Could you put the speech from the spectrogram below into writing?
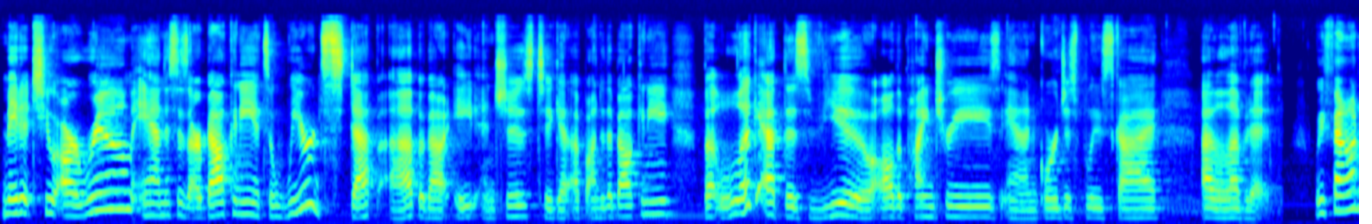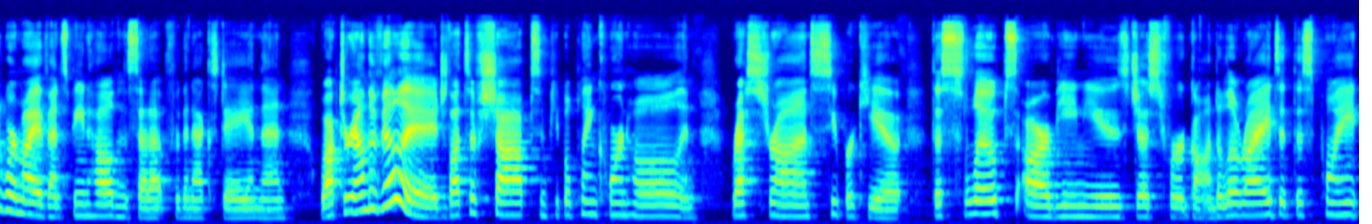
Made it to our room, and this is our balcony. It's a weird step up, about eight inches to get up onto the balcony. But look at this view all the pine trees and gorgeous blue sky. I loved it. We found where my event's being held and set up for the next day, and then walked around the village. Lots of shops and people playing cornhole and restaurants. Super cute. The slopes are being used just for gondola rides at this point,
